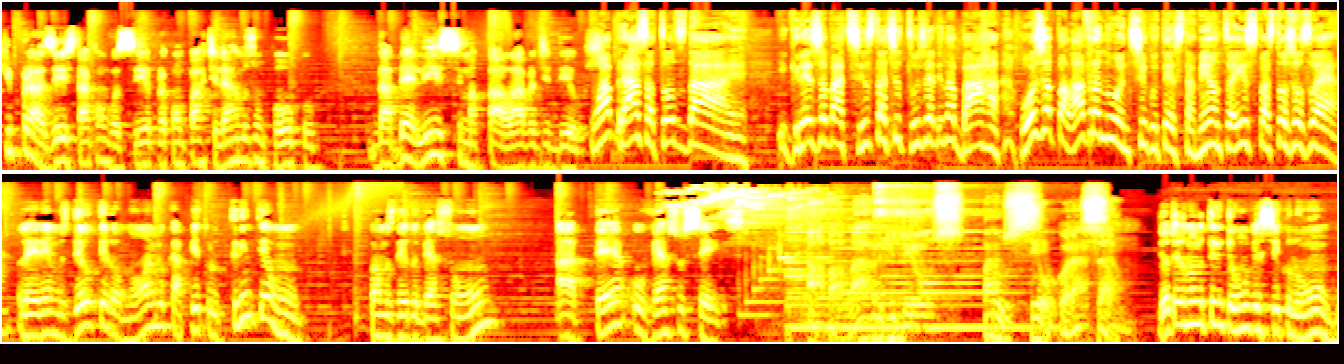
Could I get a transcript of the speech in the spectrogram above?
Que prazer estar com você para compartilharmos um pouco da belíssima palavra de Deus. Um abraço a todos da é, Igreja Batista Atitude ali na Barra. Hoje a palavra no Antigo Testamento, é isso, pastor Josué? Leremos Deuteronômio, capítulo 31. Vamos ler do verso 1 até o verso 6. A palavra de Deus para o seu coração. Deuteronômio 31, versículo 1,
